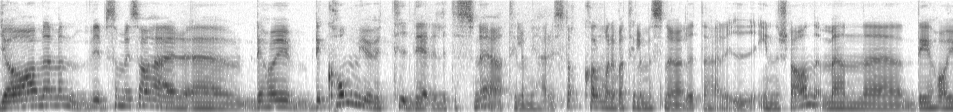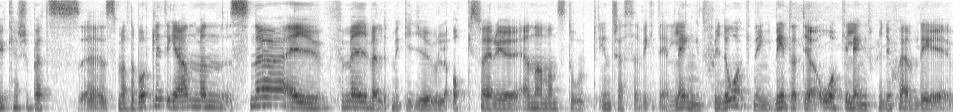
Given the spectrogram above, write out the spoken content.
Ja, men, men vi, som vi sa här, eh, det, har ju, det kom ju tidigare lite snö till och med här i Stockholm och det var till och med snö lite här i innerstan. Men eh, det har ju kanske börjat eh, smälta bort lite grann. Men snö är ju för mig väldigt mycket jul och så är det ju en annan stort intresse vilket är längdskidåkning. Det är inte att jag åker längdskidor själv, det är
